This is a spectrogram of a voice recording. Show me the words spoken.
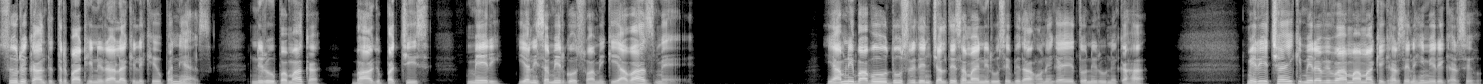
सूर्यकांत त्रिपाठी निराला के लिखे उपन्यास निरूपमा का भाग पच्चीस, मेरी यानी समीर गोस्वामी की आवाज़ में। यामिनी बाबू दूसरे दिन चलते समय नीरू से विदा होने गए तो नीरू ने कहा, मेरी इच्छा है कि मेरा विवाह मामा के घर से नहीं, मेरे घर से हो।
